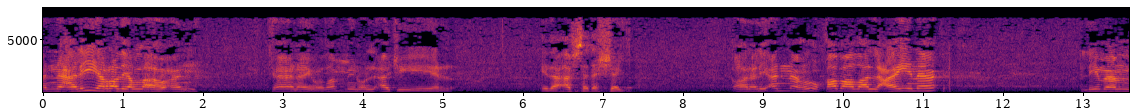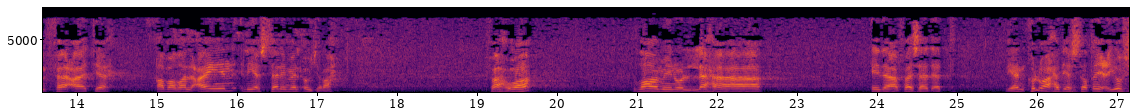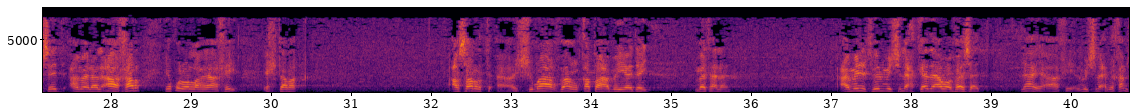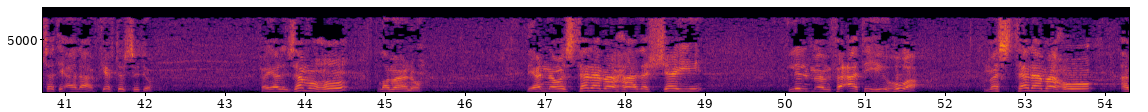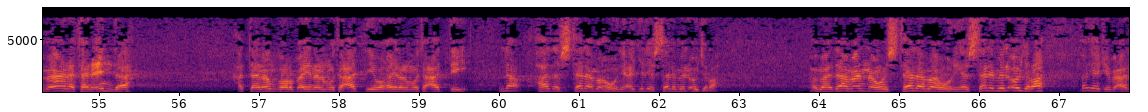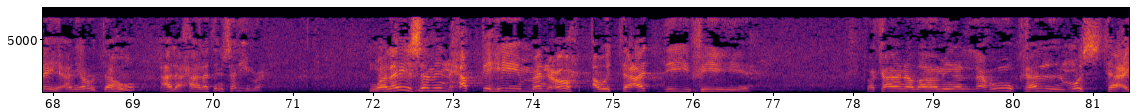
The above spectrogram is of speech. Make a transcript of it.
أن علي رضي الله عنه كان يضمن الأجير. إذا أفسد الشيء. قال لأنه قبض العين لمنفعته قبض العين ليستلم الأجرة. فهو ضامن لها إذا فسدت. لأن كل واحد يستطيع يفسد عمل الآخر. يقول والله يا أخي احترق. عصرت الشماغ فانقطع بيدي مثلا. عملت في المشلح كذا وفسد. لا يا أخي المشلح بخمسة آلاف كيف تفسده؟ فيلزمه ضمانه. لأنه استلم هذا الشيء للمنفعته هو ما استلمه أمانة عنده. حتى ننظر بين المتعدي وغير المتعدي. لا هذا استلمه لأجل يستلم الأجرة. فما دام أنه استلمه ليستلم الأجرة فيجب عليه أن يرده على حالة سليمة. وليس من حقه منعه أو التعدي فيه. فكان ضامنا له كالمستعير.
